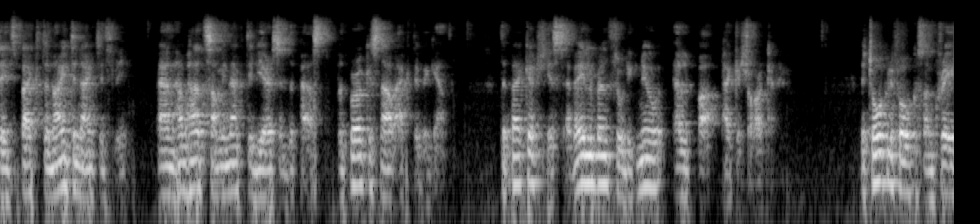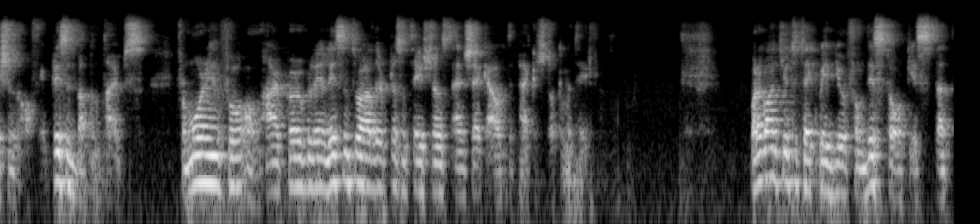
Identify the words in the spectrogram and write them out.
dates back to 1993 and have had some inactive years in the past, but work is now active again. The package is available through the GNU ELPA package archive. The talk will focus on creation of implicit button types. For more info on Hyperbole, listen to other presentations and check out the package documentation. What I want you to take with you from this talk is that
